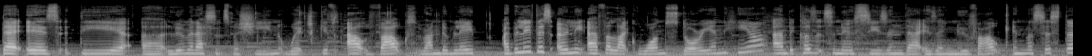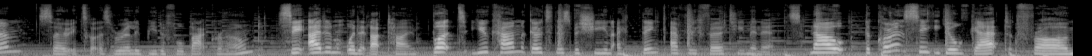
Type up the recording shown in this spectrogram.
there is the uh, luminescence machine, which gives out Valks randomly. I believe there's only ever like one story in here, and because it's a new season, there is a new Valk in the system, so it's got this really beautiful background. See, I didn't win it that time, but you can go to this machine, I think, every 30 minutes. Now, the currency you'll get from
